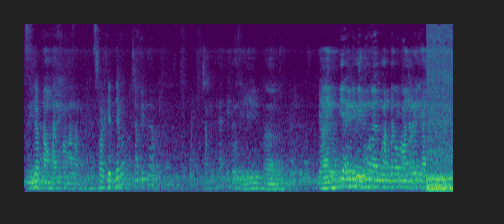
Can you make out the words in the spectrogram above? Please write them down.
Ini Ya. enam hari pemalam. Sakitnya pak? Sakitnya apa? Sakitnya itu di eh, ya ini ini bukan bukan- bukan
